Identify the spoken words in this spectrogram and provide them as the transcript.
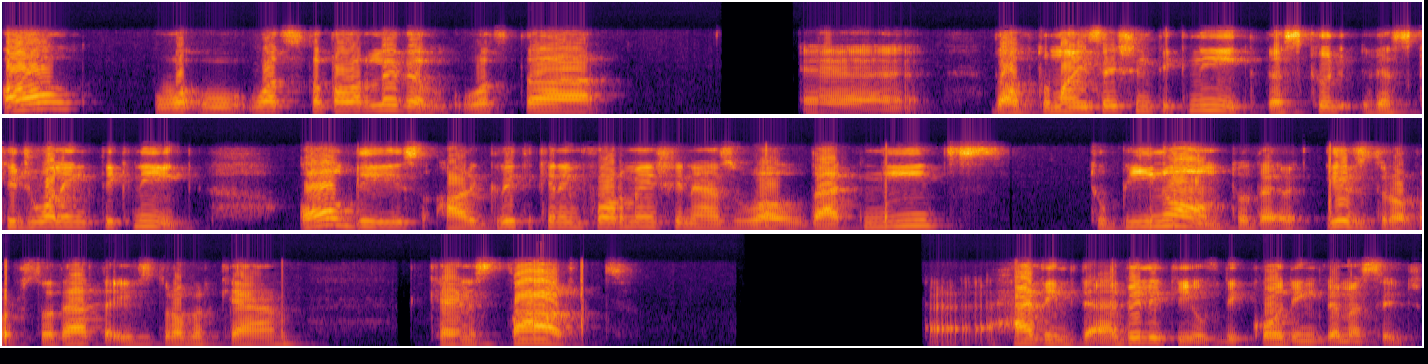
all what's the power level, what's the uh, the optimization technique, the, the scheduling technique. All these are critical information as well that needs to be known to the eavesdropper so that the eavesdropper can, can start uh, having the ability of decoding the message.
